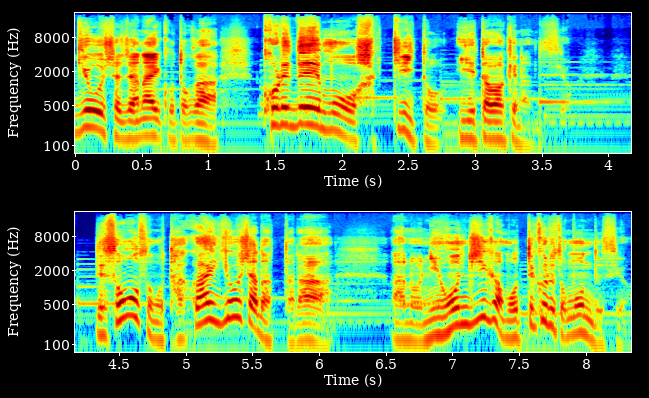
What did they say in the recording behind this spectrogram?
業者じゃないことがこれでもうはっきりと言えたわけなんですよ。でそもそも宅配業者だったらあの日本人が持ってくると思うんですよ。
